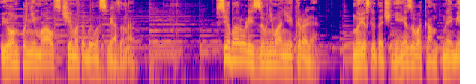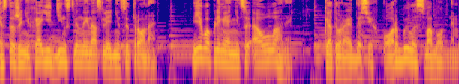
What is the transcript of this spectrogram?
И он понимал, с чем это было связано. Все боролись за внимание короля, но если точнее, за вакантное место жениха единственной наследницы трона, его племянницы Ауланы – которое до сих пор было свободным.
